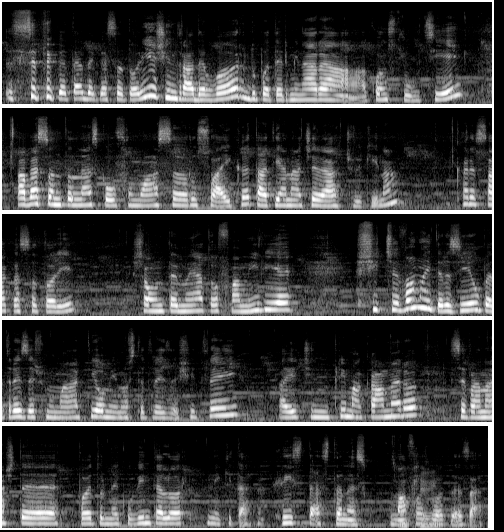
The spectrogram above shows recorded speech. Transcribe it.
se pregătea de căsătorie și, într-adevăr, după terminarea construcției, avea să întâlnească o frumoasă rusoaică, Tatiana Cereaciuchina, care s-a căsătorit și-au întemeiat o familie și ceva mai târziu, pe 31 martie 1933, aici în prima cameră, se va naște poetul necuvintelor Nikita Hrista Stănescu, cum a okay. fost botezat.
